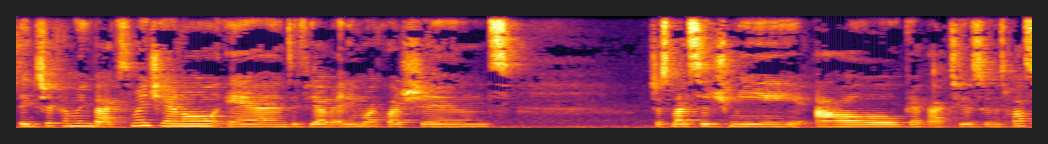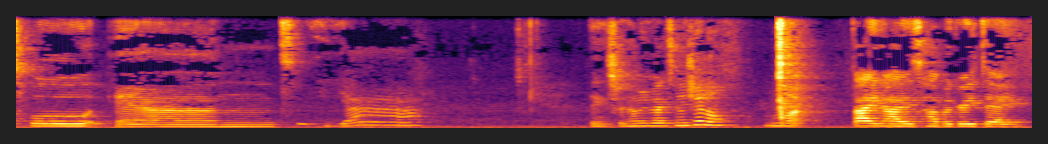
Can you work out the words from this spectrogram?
Thanks for coming back to my channel. And if you have any more questions, just message me. I'll get back to you as soon as possible. And yeah, thanks for coming back to my channel. Bye guys, have a great day.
